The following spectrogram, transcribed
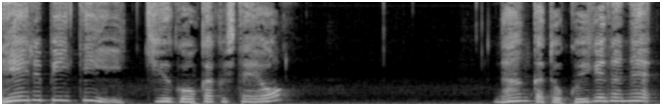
DLPT1 級合格したよ。なんか得意げだね。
